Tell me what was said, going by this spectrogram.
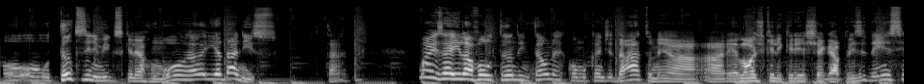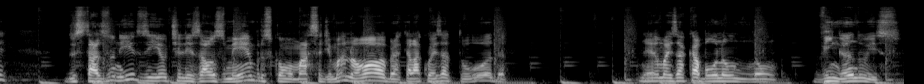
o, o, tantos inimigos que ele arrumou ia dar nisso tá? Mas aí lá voltando então, né, como candidato, né, a, a, é lógico que ele queria chegar à presidência dos Estados Unidos e utilizar os membros como massa de manobra, aquela coisa toda, né, mas acabou não, não vingando isso.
